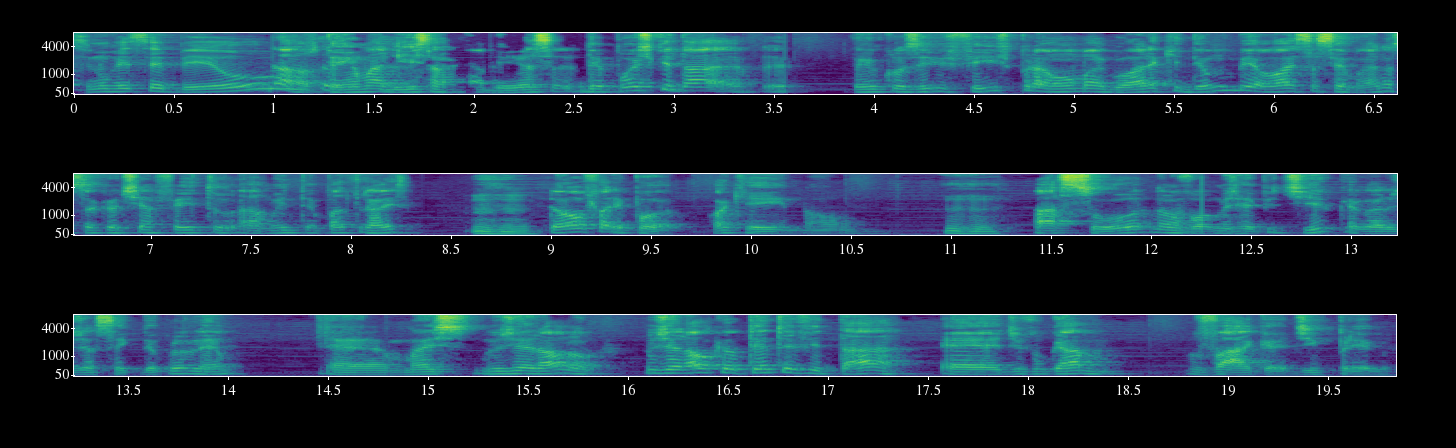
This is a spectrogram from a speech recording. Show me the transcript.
Se não recebeu. Não, tem uma lista na cabeça. Depois que dá. Eu, inclusive, fiz para uma agora que deu um BO essa semana, só que eu tinha feito há muito tempo atrás. Uhum. Então eu falei, pô, ok, não. Uhum. Passou, não vamos repetir, porque agora eu já sei que deu problema. É, mas no geral, não. No geral, o que eu tento evitar é divulgar vaga de emprego.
